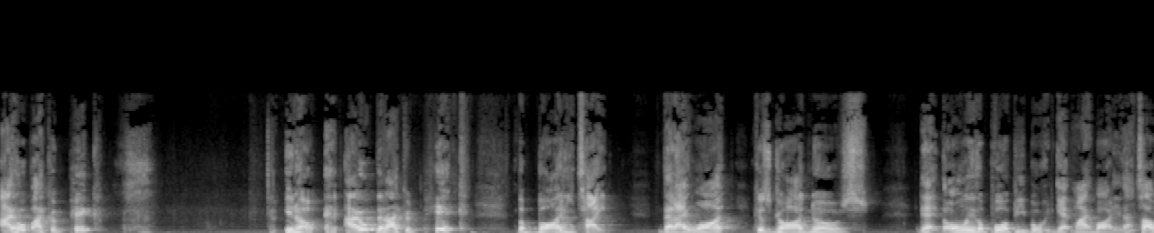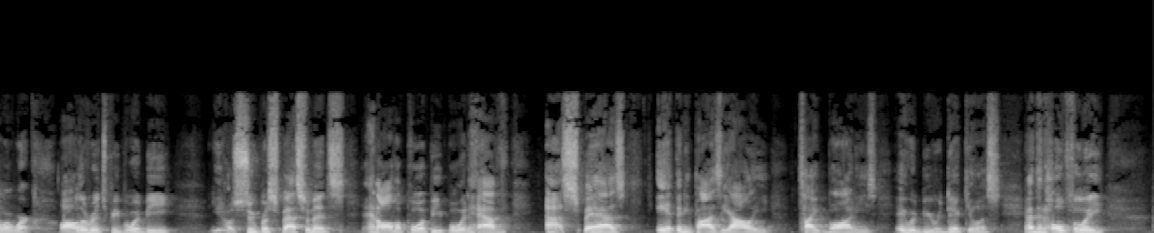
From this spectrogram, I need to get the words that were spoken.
I hope I could pick you know, I hope that I could pick the body type that I want because God knows that only the poor people would get my body. That's how it works. All the rich people would be, you know, super specimens, and all the poor people would have uh, spaz, Anthony Pazziali type bodies. It would be ridiculous. And then hopefully,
